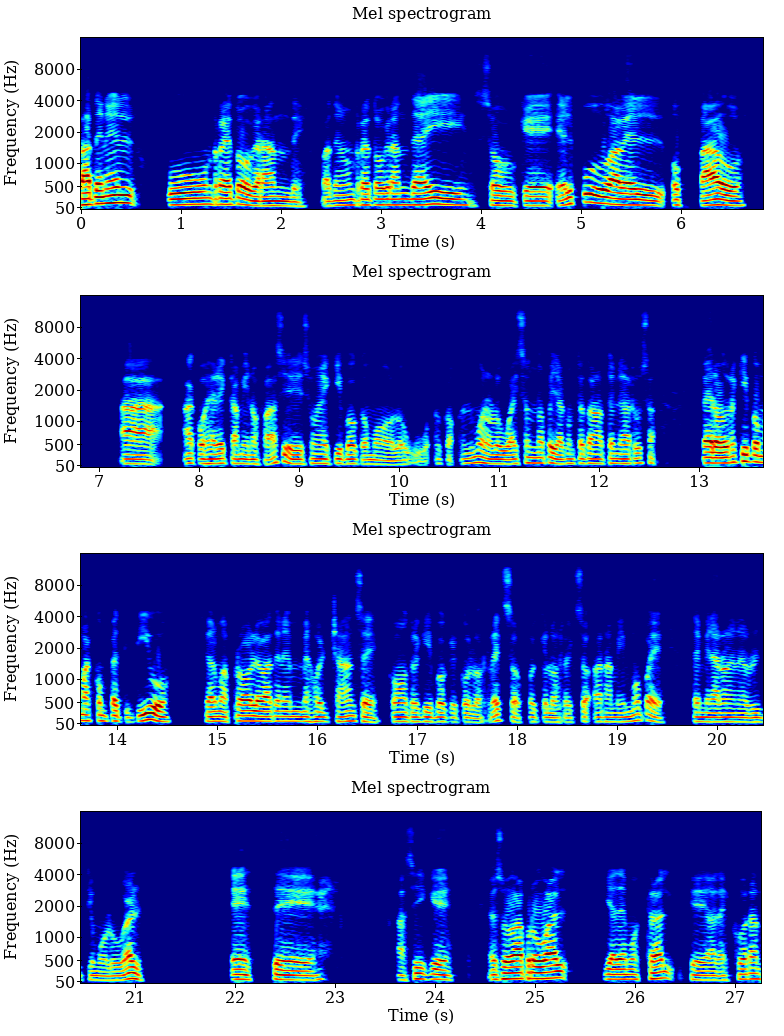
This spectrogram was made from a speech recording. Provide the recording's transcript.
va a tener un reto grande, va a tener un reto grande ahí, so que él pudo haber optado a, a coger el camino fácil. Es un equipo como los, bueno, los White no, pues ya contrataron a Tony Rusa, pero otro equipo más competitivo, que a lo más probable va a tener mejor chance con otro equipo que con los Red Sox, porque los Red Sox ahora mismo pues terminaron en el último lugar. Este, así que eso va a probar y a demostrar que Alex Cora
